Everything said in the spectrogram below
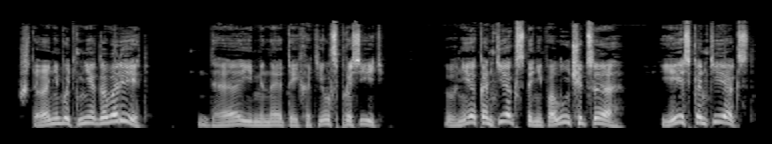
«Что-нибудь мне говорит?» «Да, именно это и хотел спросить». «Вне контекста не получится. Есть контекст».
